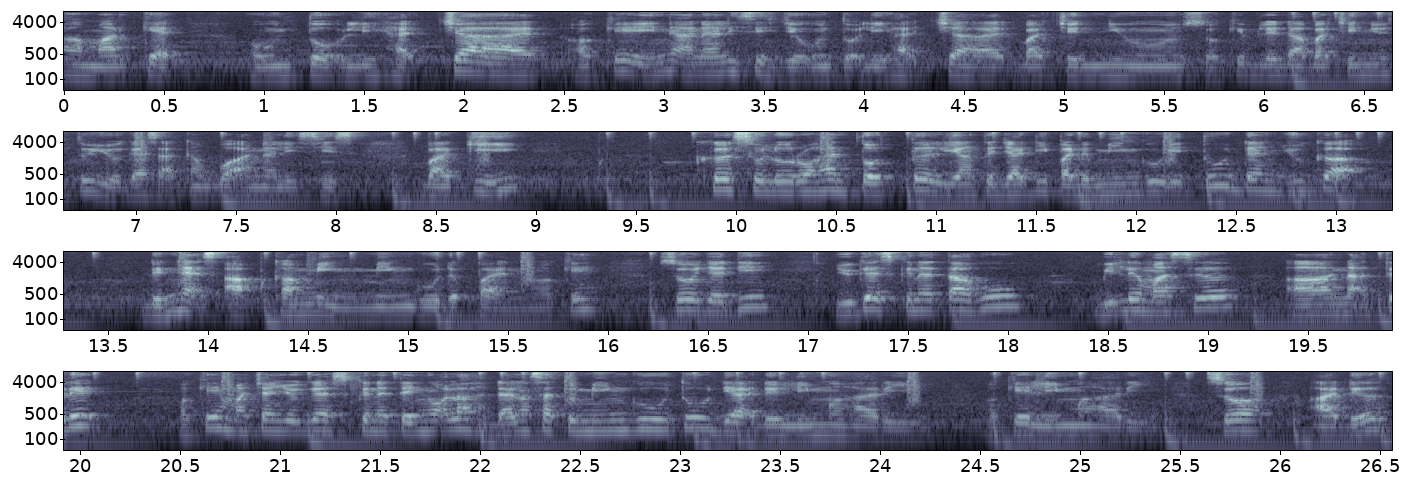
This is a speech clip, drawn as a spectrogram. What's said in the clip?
uh, market untuk lihat chart. Okey, ini analisis je untuk lihat chart, baca news. Okey, bila dah baca news tu you guys akan buat analisis bagi keseluruhan total yang terjadi pada minggu itu dan juga the next upcoming minggu depan. Okey. So jadi you guys kena tahu bila masa uh, nak trade Okey, macam you guys kena tengoklah dalam satu minggu tu dia ada 5 hari. Okey, lima hari. So, ada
